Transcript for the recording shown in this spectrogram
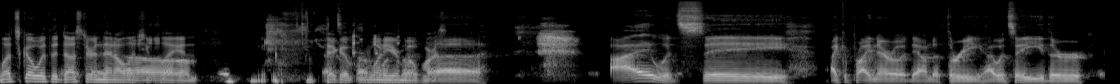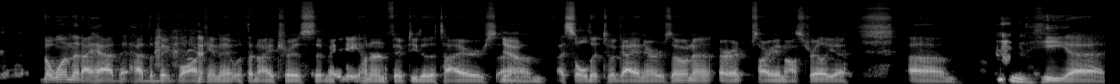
Let's go with the duster, and then I'll let you play and pick up one of your Mopars. Uh, I would say I could probably narrow it down to three. I would say either the one that I had that had the big block in it with the nitrous that made 850 to the tires. Yeah. Um, I sold it to a guy in Arizona, or sorry, in Australia. Um, he uh,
